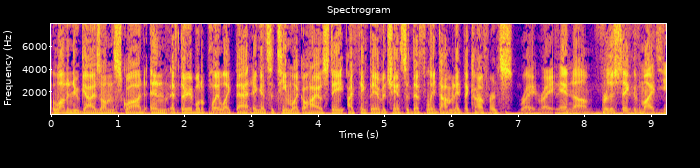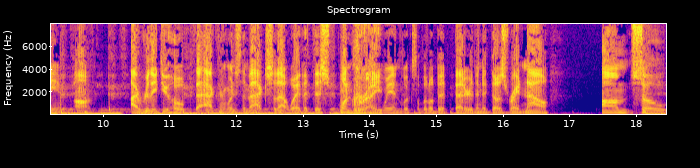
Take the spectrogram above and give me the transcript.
a lot of new guys on the squad and if they're able to play like that against a team like Ohio State, I think they have a chance to definitely dominate the conference. Right, right. And um, for the sake of my team, um, I really do hope that Akron wins the MAC so that way that this one Right. win looks a little bit better than it does right now. Um, so,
